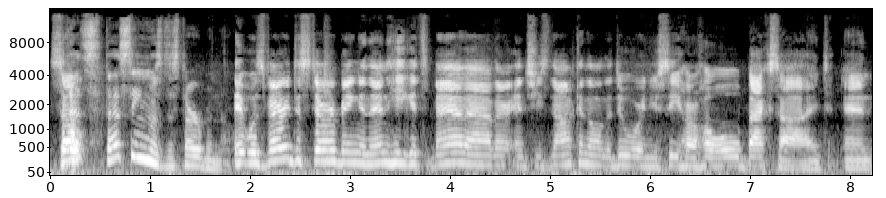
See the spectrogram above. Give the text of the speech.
So That's that scene was disturbing though. it was very disturbing, and then he gets mad at her, and she's knocking on the door, and you see her whole backside, and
